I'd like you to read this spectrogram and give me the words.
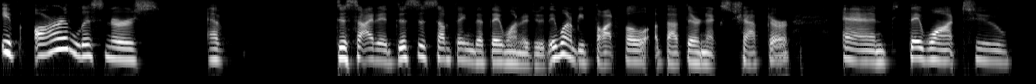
if our listeners have decided this is something that they want to do. They want to be thoughtful about their next chapter and they want to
